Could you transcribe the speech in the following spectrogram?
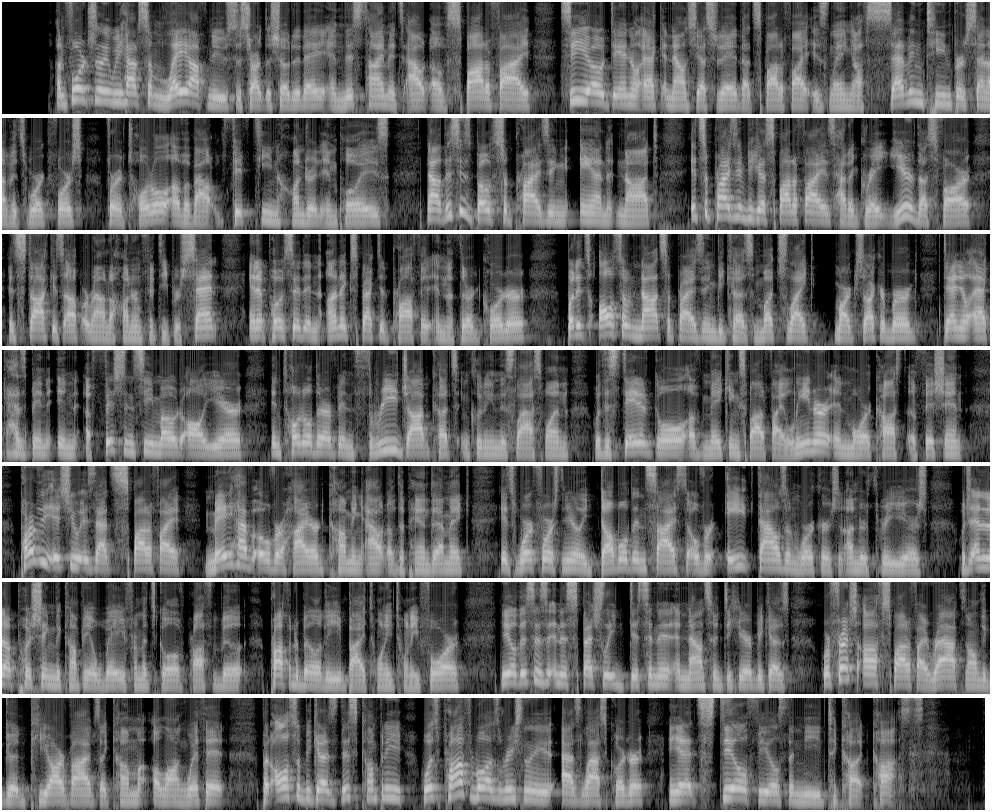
Unfortunately, we have some layoff news to start the show today, and this time it's out of Spotify. CEO Daniel Ek announced yesterday that Spotify is laying off 17% of its workforce for a total of about 1,500 employees. Now, this is both surprising and not. It's surprising because Spotify has had a great year thus far. Its stock is up around 150%, and it posted an unexpected profit in the third quarter. But it's also not surprising because, much like Mark Zuckerberg, Daniel Ek has been in efficiency mode all year. In total, there have been three job cuts, including this last one, with a stated goal of making Spotify leaner and more cost efficient. Part of the issue is that Spotify may have overhired coming out of the pandemic. Its workforce nearly doubled in size to over 8,000 workers in under three years, which ended up pushing the company away from its goal of profitability by 2024. Neal, this is an especially dissonant announcement to hear because we're fresh off Spotify Wrapped and all the good PR vibes that come along with it, but also because this company was profitable as recently as last quarter, and yet it still feels the need to cut costs.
